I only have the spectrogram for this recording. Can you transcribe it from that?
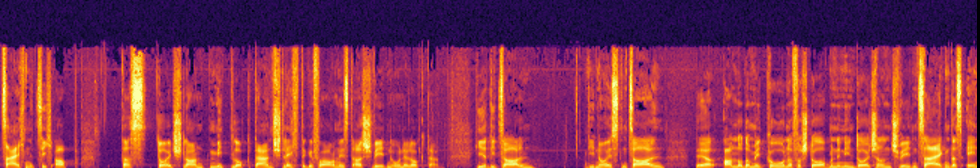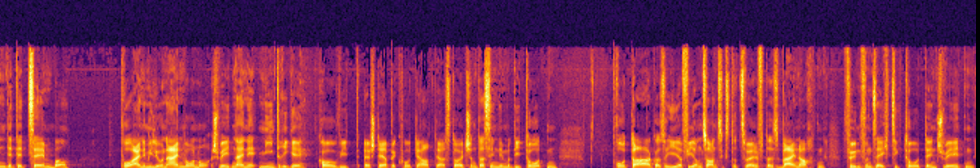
zeichnet sich ab, dass Deutschland mit Lockdown schlechter gefahren ist als Schweden ohne Lockdown. Hier die Zahlen, die neuesten Zahlen der an oder mit Corona Verstorbenen in Deutschland und Schweden zeigen, dass Ende Dezember pro eine Million Einwohner. Schweden eine niedrige Covid-Sterbequote hatte als Deutschland. Das sind immer die Toten pro Tag, also hier 24.12. ist Weihnachten, 65 Tote in Schweden,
